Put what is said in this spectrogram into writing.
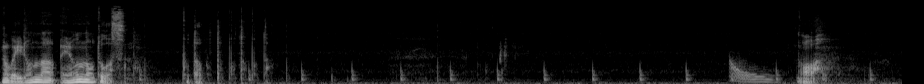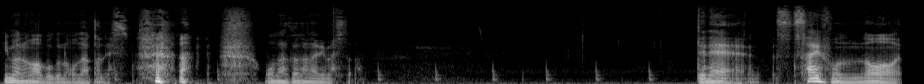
なんかいろんな、いろんな音がするの。ポタポタポタポタ。あ、今のは僕のお腹です。お腹が鳴りました。でね、サイフォンの、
